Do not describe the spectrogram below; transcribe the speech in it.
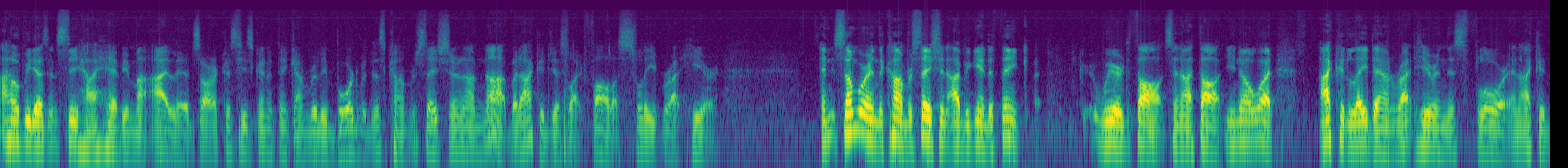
I hope he doesn't see how heavy my eyelids are because he's going to think I'm really bored with this conversation, and I'm not. But I could just like fall asleep right here. And somewhere in the conversation, I began to think weird thoughts, and I thought, you know what? I could lay down right here in this floor and I could,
